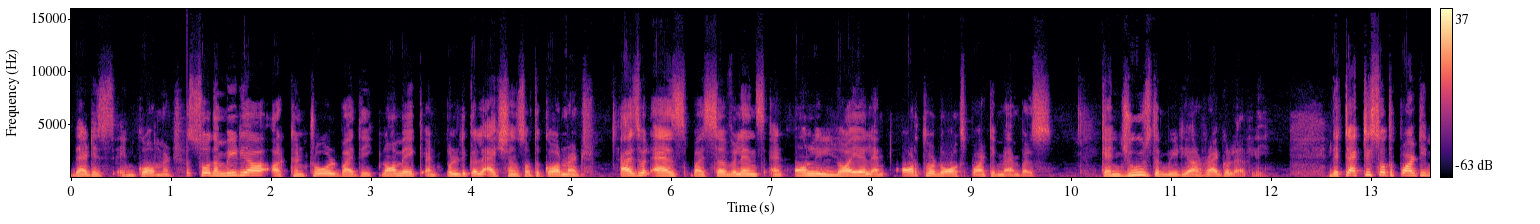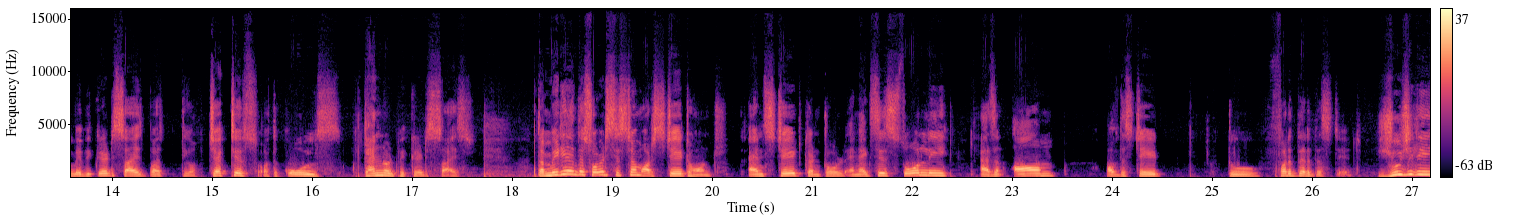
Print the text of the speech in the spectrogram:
that is in government. So the media are controlled by the economic and political actions of the government as well as by surveillance and only loyal and orthodox party members can use the media regularly. The tactics of the party may be criticized, but the objectives or the goals cannot be criticized. The media in the Soviet system are state-owned and state-controlled and exist solely as an arm of the state to further the state. Usually,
